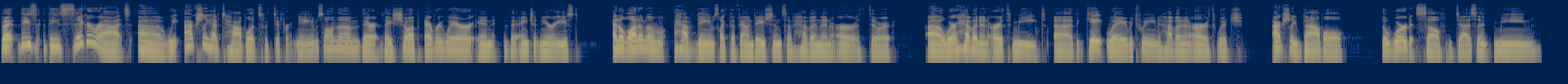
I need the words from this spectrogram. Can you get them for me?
But these these ziggurats, uh, we actually have tablets with different names on them. They they show up everywhere in the ancient Near East, and a lot of them have names like the foundations of heaven and earth, or uh, where heaven and earth meet, uh, the gateway between heaven and earth. Which actually Babel, the word itself doesn't mean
